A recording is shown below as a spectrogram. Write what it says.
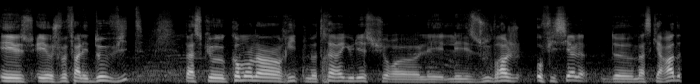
Et, je veux faire les deux vite parce que comme on a un rythme très régulier sur les, les ouvrages officiels de Mascarade,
